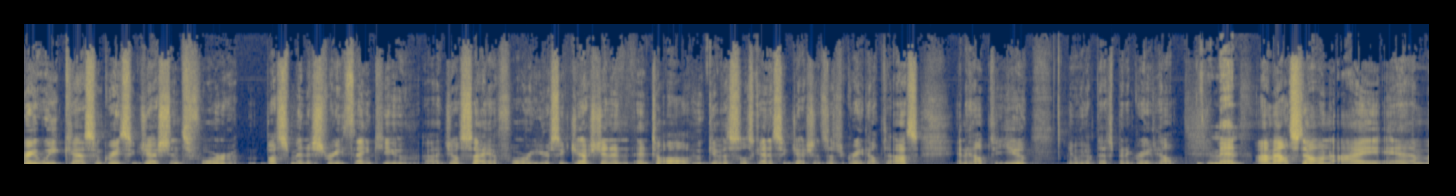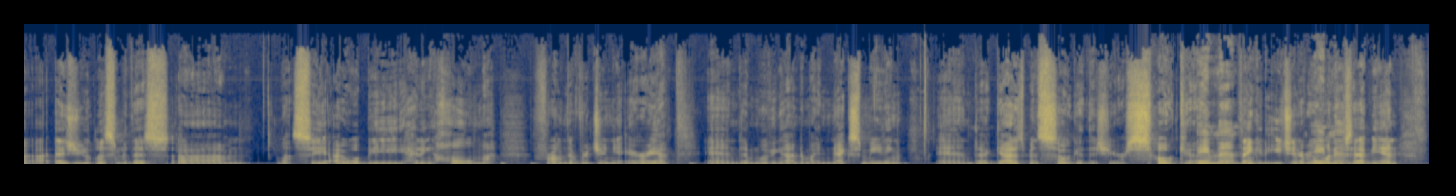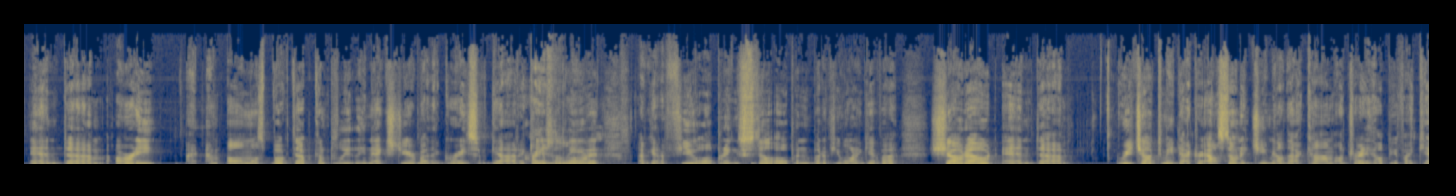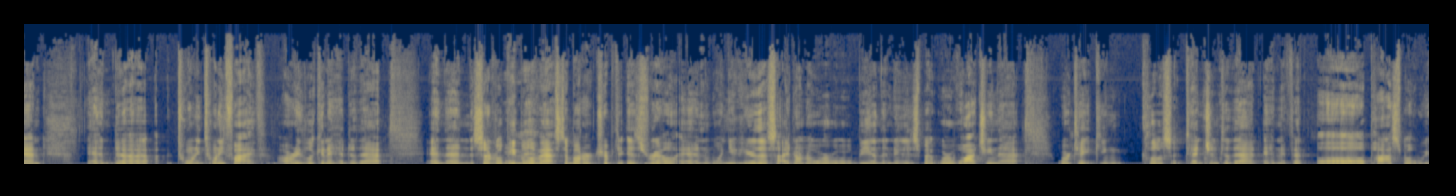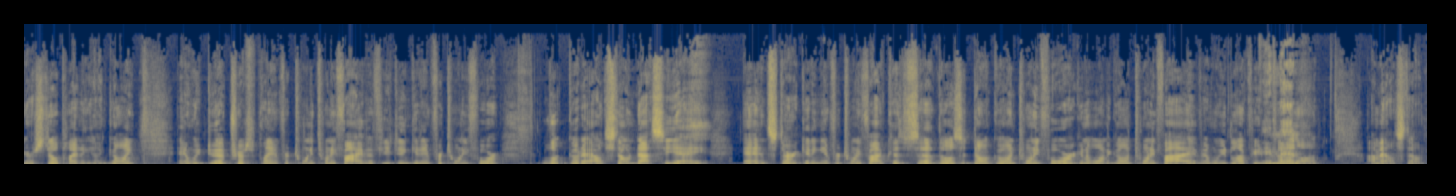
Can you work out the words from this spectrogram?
great week. Uh, some great suggestions for bus ministry. Thank you, uh, Josiah, for your suggestion, and, and to all who give us those kind of suggestions. That's a great help to us and a help to you. And we hope that's been a great help. Amen. I'm Al Stone. I am, uh, as you listen to this, um, let's see, I will be heading home from the Virginia area and uh, moving on to my next meeting. And uh, God has been so good this year, so good. Amen. Thank you to each and every one who's had me in. And um, already, I, I'm almost booked up completely next year by the grace of God. I Praise can't believe Lord. it. I've got a few openings still open, but if you want to give a shout out and uh, reach out to me, dralstone at gmail.com. I'll try to help you if I can. And uh, 2025, already looking ahead to that. And then several people have asked about our trip to Israel. And when you hear this, I don't know where we'll be in the news, but we're watching that. We're taking close attention to that. And if at all possible, we are still planning on going. And we do have trips planned for 2025. If you didn't get in for 24, look, go to alstone.ca and start getting in for 25 because uh, those that don't go in 24 are going to want to go in 25 and we'd love for you to come along i'm al stone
